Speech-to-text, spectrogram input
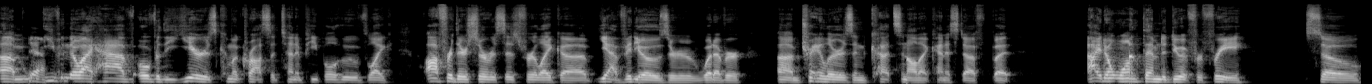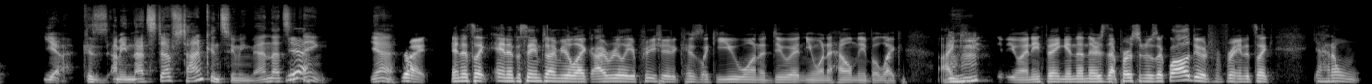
Um, Yeah. Even though I have over the years come across a ton of people who've like offered their services for like uh yeah videos or whatever um, trailers and cuts and all that kind of stuff. But I don't want them to do it for free. So yeah, because I mean that stuff's time consuming, man. That's Yeah. the thing. Yeah. Right. And it's like, and at the same time, you're like, I really appreciate it because like you want to do it and you want to help me, but like I Mhm. can't give you anything. And then there's that person who's like, well, I'll do it for free, and it's like, yeah, I don't.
